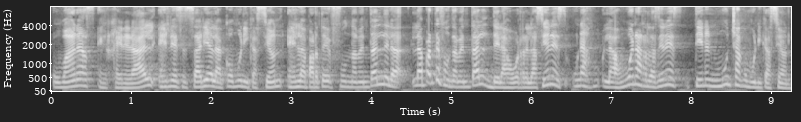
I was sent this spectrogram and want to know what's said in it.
humanas en general, es necesaria la comunicación. Es la parte fundamental de la... La parte fundamental de las relaciones, unas, las buenas relaciones tienen mucha comunicación.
